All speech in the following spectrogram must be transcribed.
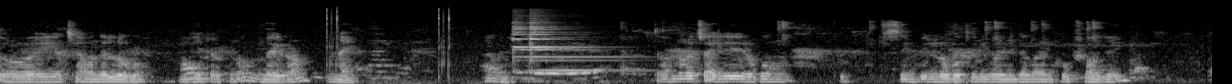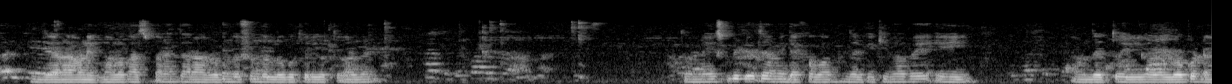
তো এই হচ্ছে আমাদের লোগো যেটার কোনো ব্যাকগ্রাউন্ড নাই। হ্যাঁ তো আপনারা চাইলে এরকম খুব সিম্পল লোগো তৈরি করে নিতে পারেন খুব সহজেই। যারা অনেক ভালো কাজ করেন তারা আরও সুন্দর সুন্দর লোগো তৈরি করতে পারবেন। তো নেক্সট ভিডিওতে আমি দেখাবো আপনাদেরকে কীভাবে এই আমাদের তৈরি করা লোগোটা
